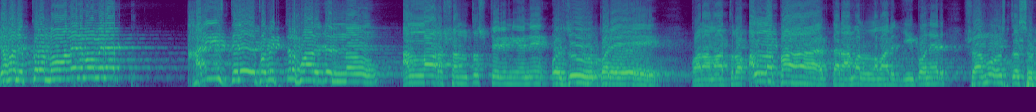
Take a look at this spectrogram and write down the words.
যখন মমিন মমিনাত খালিস দিলে পবিত্র হওয়ার জন্য আল্লাহর সন্তুষ্টির নিয়নে অজু করে, করা মাত্র আল্লাহ পাক তার আমল নামার জীবনের সমস্ত ছোট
